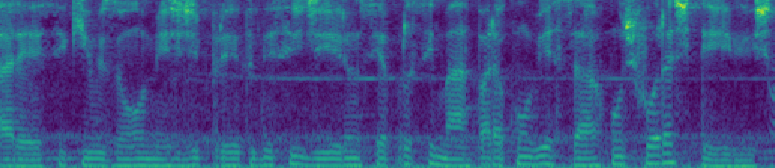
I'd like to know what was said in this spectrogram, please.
Parece que os homens de preto decidiram se aproximar para conversar com os forasteiros.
